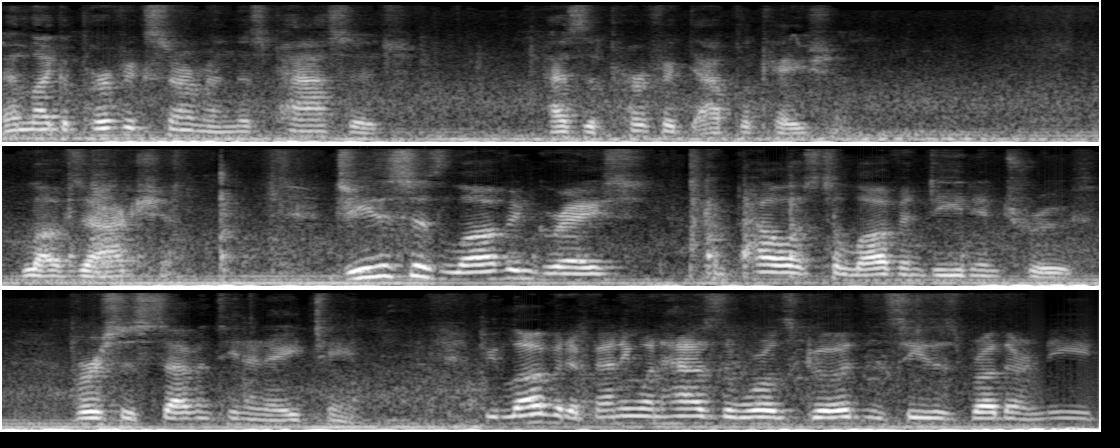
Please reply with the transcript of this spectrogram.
And like a perfect sermon, this passage has the perfect application love's action. Jesus' love and grace compel us to love indeed in truth. Verses 17 and 18. Beloved, if anyone has the world's goods and sees his brother in need,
